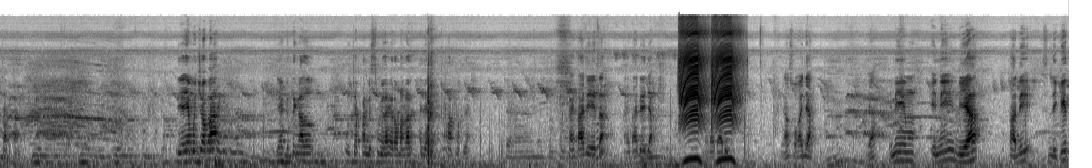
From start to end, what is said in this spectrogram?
Ucapkan. Dia yang mencoba, ya tinggal ucapkan Bismillahirrahmanirrahim aja rapet ya. Kayak tadi ya, kayak tadi aja. Kayak tadi. Langsung aja. Ya, ini ini dia tadi sedikit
